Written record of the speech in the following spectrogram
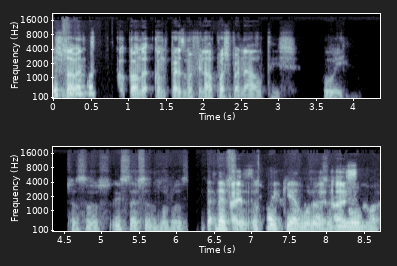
Especialmente com- qu- quando, quando perdes uma final para os penaltis. Ui. Jesus, isso deve ser doloroso. De- Deve Ah, ser, eu sei que é doloroso. ah, Eu vi uma,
